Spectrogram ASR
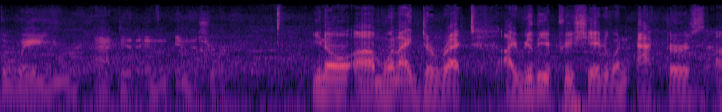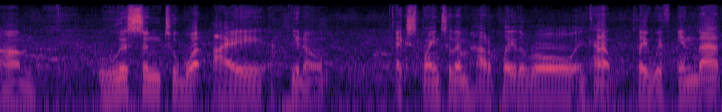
the way you acted in, in this short. You know, um, when I direct, I really appreciate it when actors um, listen to what I, you know, explain to them how to play the role and kind of play within that.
